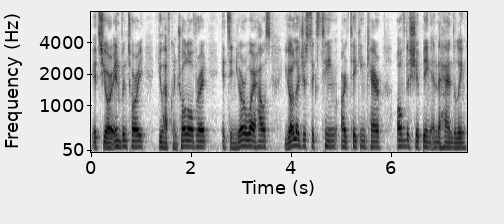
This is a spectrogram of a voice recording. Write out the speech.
it's your inventory, you have control over it, it's in your warehouse, your logistics team are taking care of the shipping and the handling.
